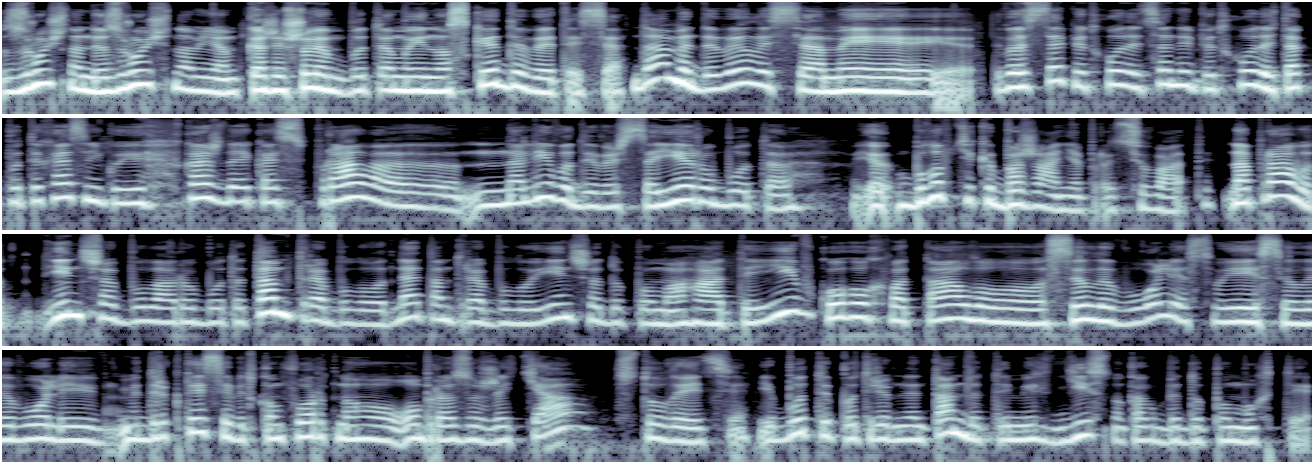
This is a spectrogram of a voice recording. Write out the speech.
зручно, незручно в ньому. Каже, що ви будете мої носки дивитися. Да, ми дивилися, ми дивилися, це підходить, це не підходить. Так потихесенько, і кожна якась справа, наліво дивишся, є робота. Було б тільки бажання працювати. Направо інша була робота. Там треба було одне, там треба було інше допомагати. І в кого хватало сили волі, своєї сили волі відректися від комфортного образу життя в столиці і бути потрібним там, де ти міг дійсно як би допомогти.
